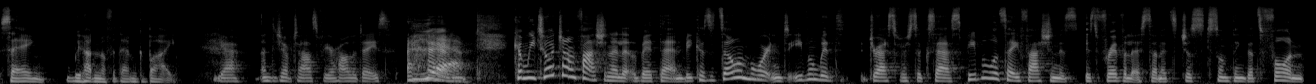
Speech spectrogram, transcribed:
saying, We've had enough of them, goodbye. Yeah, and did you have to ask for your holidays? Yeah. Can we touch on fashion a little bit then? Because it's so important, even with Dress for Success, people will say fashion is, is frivolous and it's just something that's fun.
